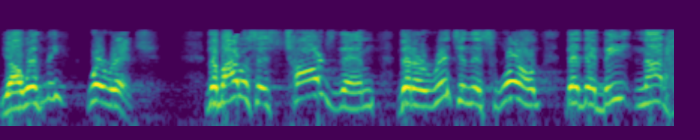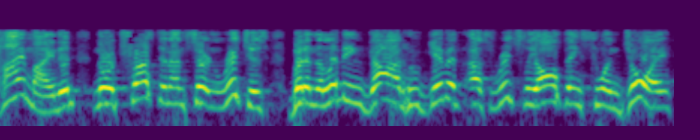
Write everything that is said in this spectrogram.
Y'all with me? We're rich. The Bible says, charge them that are rich in this world that they be not high-minded, nor trust in uncertain riches, but in the living God who giveth us richly all things to enjoy,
